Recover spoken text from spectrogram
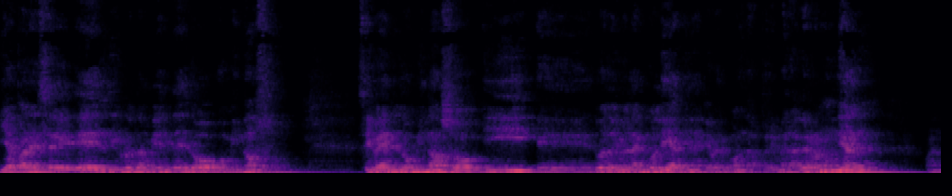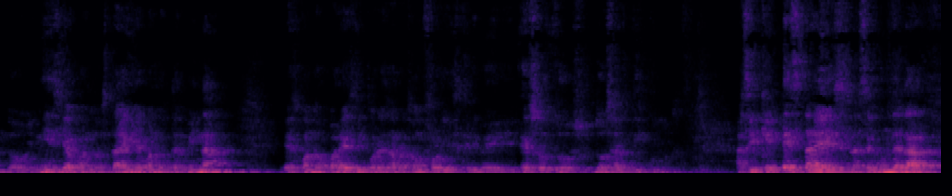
y aparece el libro también de lo ominoso. Si ven, lo ominoso y duelo y melancolía tiene que ver con la Primera Guerra Mundial, inicia, cuando está y ya cuando termina, es cuando aparece y por esa razón Freud escribe esos dos, dos artículos. Así que esta es la segunda edad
